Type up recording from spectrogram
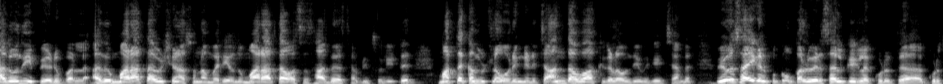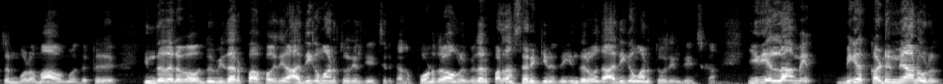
அது வந்து இப்போ எடுபடல. அது மராத்தா விஷயம் நான் சொன்ன மாதிரி வந்து மராத்தா வர்சஸ் அதர்ஸ் அப்படின்னு சொல்லிட்டு மற்ற கமிட்டிலாம் ஒருங்கிணைச்சு அந்த வாக்குகளை வந்து விஜயிச்சாங்க விவசாயிகளுக்கும் விவசாயிகள் பக்கம் பல்வேறு சலுகைகளை கொடுத்த குருத்தன் மூலமாக அவங்க வந்துட்டு இந்த தடவை வந்து விதர்பா பகுதியில் அதிகமான தொகுதியில் ஜெயிச்சிருக்காங்க. போன தடவை அவங்க விதர்பா தான் சரிக்கினது இந்த தடவை வந்து அதிகமான தொகுதியில் ஜெயிச்சிருக்காங்க. இது எல்லாமே மிக கடுமையான ஒரு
